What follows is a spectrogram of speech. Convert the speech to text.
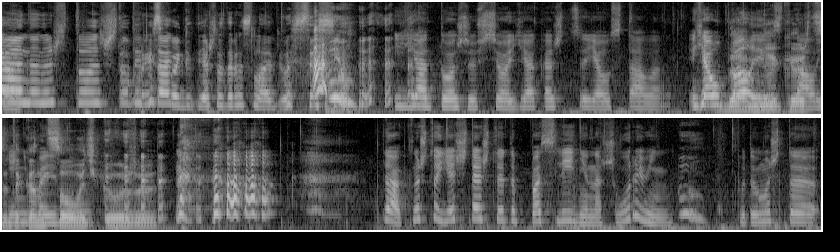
Ульяна, ну что, что ты так... происходит? Я что-то расслабилась совсем. Я тоже, все, я, кажется, я устала. Я Да, упала и мне устала. кажется, я это не пойду. концовочка уже. Так, ну что, я считаю, что это последний наш уровень, потому что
